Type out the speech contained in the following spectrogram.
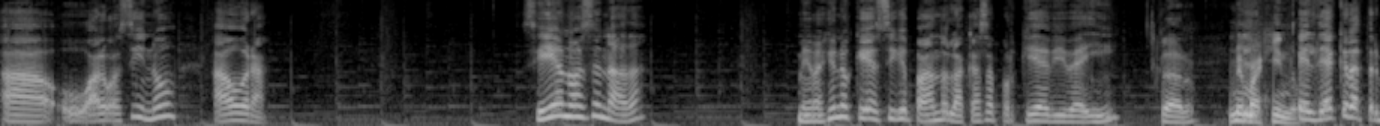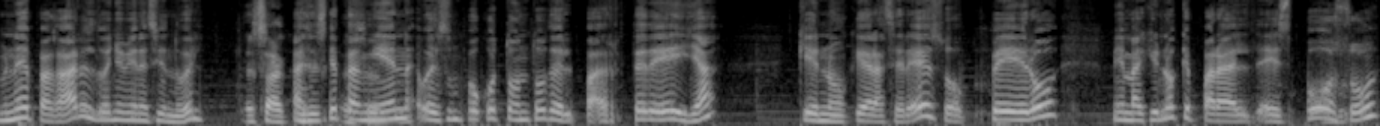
ah, o algo así, ¿no? Ahora, si ella no hace nada, me imagino que ella sigue pagando la casa porque ella vive ahí. Claro, me El- imagino. El día que la termine de pagar, el dueño viene siendo él. Exacto. Así es que exacto. también es un poco tonto del parte de ella que no quiera hacer eso, pero me imagino que para el esposo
